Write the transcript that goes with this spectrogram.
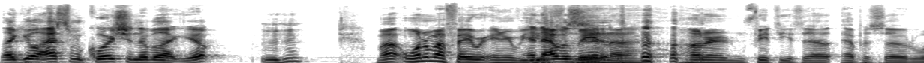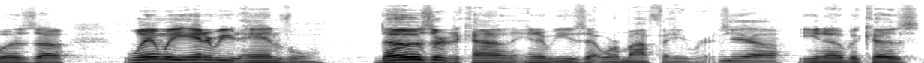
like you'll ask them a question, they'll be like, "Yep, mm-hmm." My, one of my favorite interviews, And that was being the 150th e- episode, was uh, when we interviewed Anvil. Those are the kind of interviews that were my favorites. Yeah. You know, because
